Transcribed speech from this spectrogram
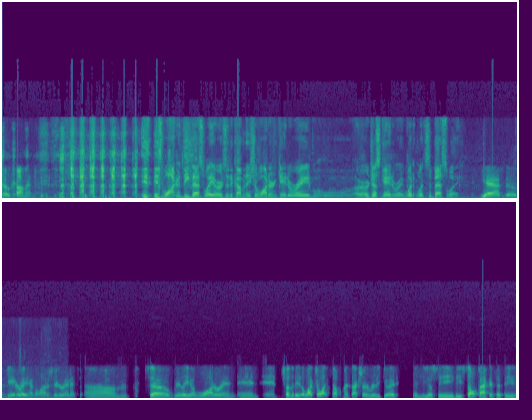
no comment. is, is, water the best way, or is it a combination of water and Gatorade, or, just Gatorade? What What's the best way? Yeah, so Gatorade has a lot of sugar in it. Um, so really, a water and, and and some of these electrolyte supplements actually are really good. And you'll see these salt packets that these,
